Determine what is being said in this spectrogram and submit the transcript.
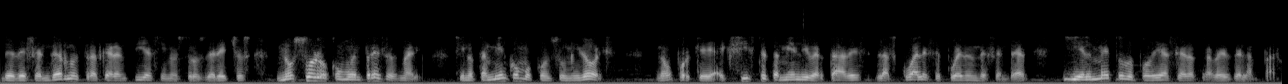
de defender nuestras garantías y nuestros derechos, no solo como empresas, Mario, sino también como consumidores, ¿no? Porque existe también libertades las cuales se pueden defender y el método podría ser a través del amparo.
